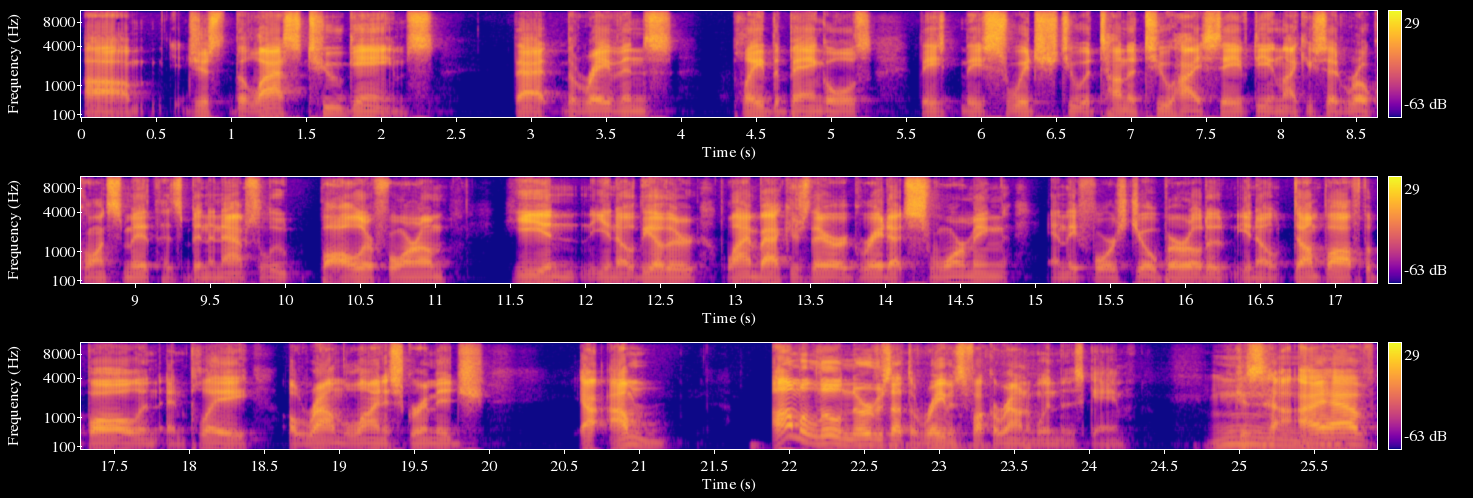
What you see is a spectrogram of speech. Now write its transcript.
Um, just the last two games that the Ravens played the Bengals, they they switched to a ton of two high safety, and like you said, Roquan Smith has been an absolute baller for them. He and you know the other linebackers there are great at swarming, and they force Joe Burrow to you know dump off the ball and, and play around the line of scrimmage. I, I'm I'm a little nervous that the Ravens fuck around and win this game because I have.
